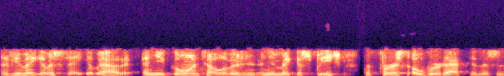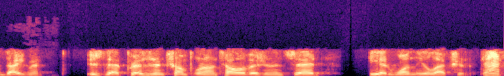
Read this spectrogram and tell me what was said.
And if you make a mistake about it and you go on television and you make a speech, the first overt act in this indictment is that President Trump went on television and said he had won the election. That's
